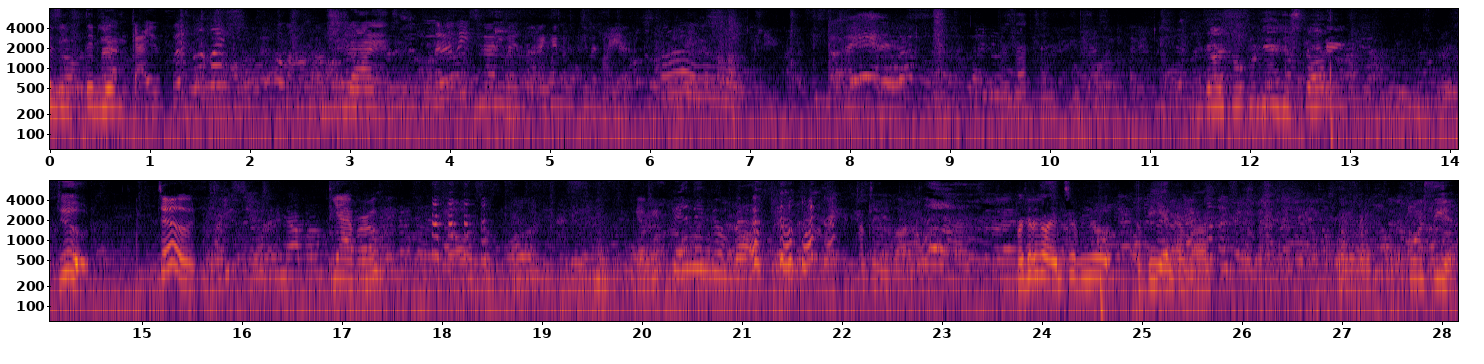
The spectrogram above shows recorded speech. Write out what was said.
These videos, guys. Look like? Giant. Literally, not even, I can't even see it. You guys don't forget you're starting. Dude. Dude. Yeah, bro. Got me spinning you. I'm a vlog. We're gonna go interview V and Emma. Oh, I see it.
